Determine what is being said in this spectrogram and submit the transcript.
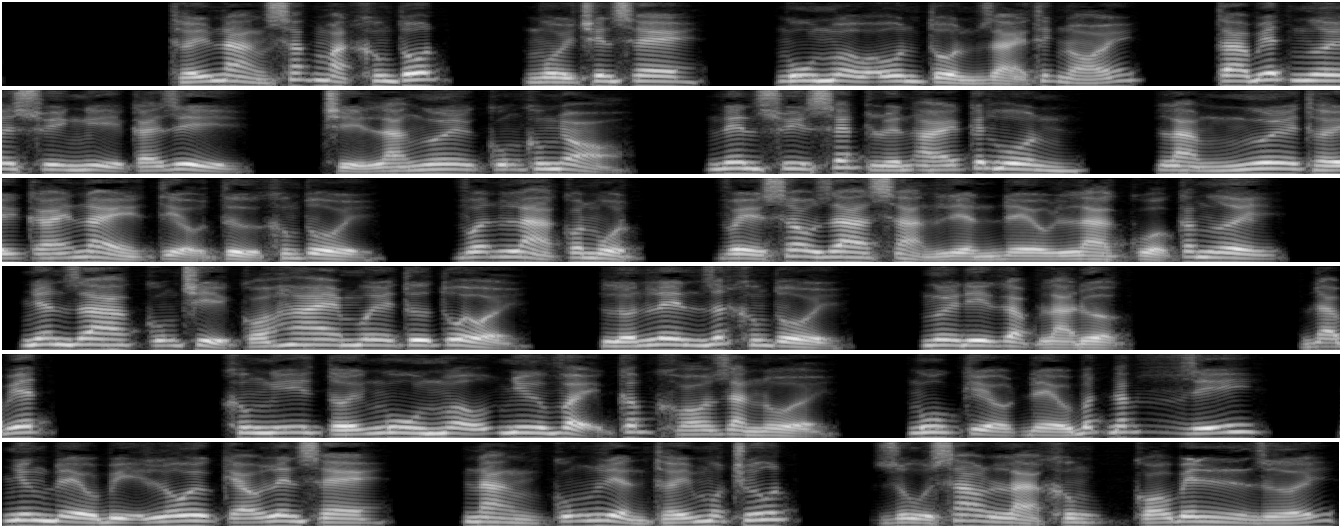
Thấy nàng sắc mặt không tốt, ngồi trên xe, ngu mẫu ôn tồn giải thích nói, ta biết ngươi suy nghĩ cái gì, chỉ là ngươi cũng không nhỏ, nên suy xét luyến ái kết hôn, làm ngươi thấy cái này tiểu tử không tồi, vẫn là con một, về sau gia sản liền đều là của các ngươi, nhân gia cũng chỉ có 24 tuổi, lớn lên rất không tồi, ngươi đi gặp là được. Đã biết, không nghĩ tới ngu mẫu như vậy cấp khó giàn nổi, ngu kiểu đều bất đắc dĩ, nhưng đều bị lôi kéo lên xe, nàng cũng liền thấy một chút, dù sao là không có bên dưới.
